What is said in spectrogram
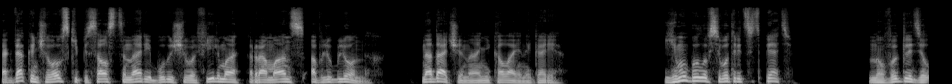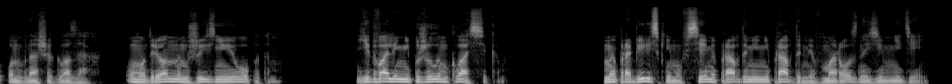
Тогда Кончаловский писал сценарий будущего фильма «Романс о влюбленных» на даче на Николаиной горе. Ему было всего 35, но выглядел он в наших глазах умудренным жизнью и опытом, едва ли не пожилым классиком. Мы пробились к нему всеми правдами и неправдами в морозный зимний день.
